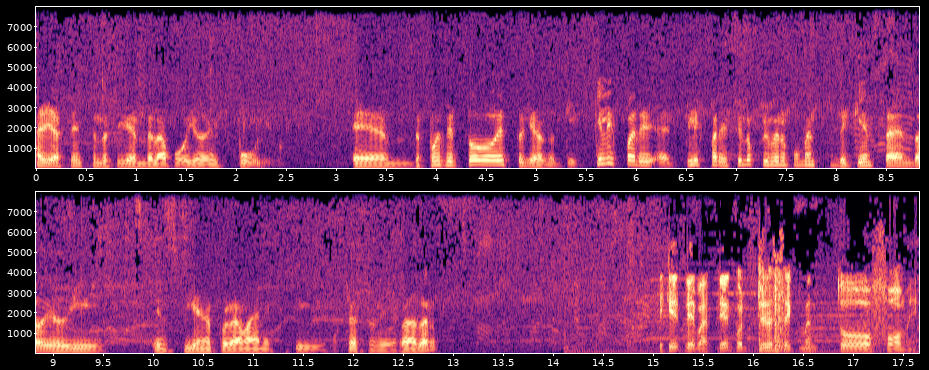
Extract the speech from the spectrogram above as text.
Ascension recibiendo el apoyo del público. Eh, después de todo esto que hablo, ¿qué, les pare, eh, ¿qué les pareció los primeros momentos de Kenta en WWE en sí en el programa NXT, muchachos de Renataro? Es que de partida encontré el segmento fome.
